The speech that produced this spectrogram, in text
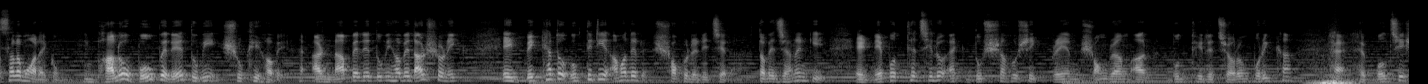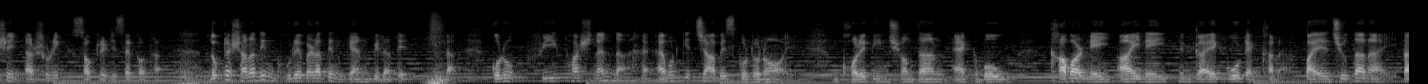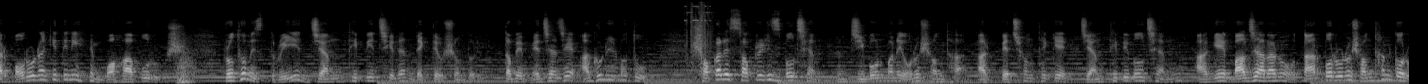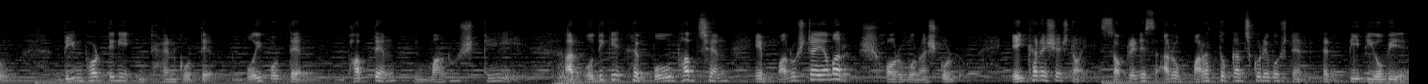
আসসালামু আলাইকুম। ভালো বউ পেলে তুমি সুখী হবে, আর না পেলে তুমি হবে দার্শনিক। এই বিখ্যাত উক্তিটি আমাদের সকলেরই চেনা। তবে জানেন কি, এর নেপথ্যে ছিল এক দুঃসাহসিক প্রেম, সংগ্রাম আর বুদ্ধির চরম পরীক্ষা। হ্যাঁ হ্যাঁ বলছি সেই দার্শনিক সক্রেটিসের কথা। লোকটা সারাদিন ঘুরে বেড়াতেন জ্ঞান বিলাতে। না, কোনো ফি ফাঁস নেন না, এমনকি চা বিস্কুটও নয়। ঘরে তিন সন্তান, এক বউ খাবার নেই, আয় নেই, গায়ে কোট একখানা, পায়ে জুতা নাই, তারপরও নাকি তিনি মহাপুরুষ। প্রথম স্ত্রী জ্যামথিপি ছিলেন দেখতেও সুন্দরী, তবে মেজাজে আগুনের মতো। সকালে সক্রেটিস বলছেন, জীবন মানে অনুসন্ধান, আর পেছন থেকে জ্যামথিপি বলছেন, আগে বাজার আনো, তারপর অনুসন্ধান করো। দিনভর তিনি ধ্যান করতেন, বই পড়তেন ভাবতেন, মানুষ কে? আর ওদিকে বউ ভাবছেন, এ মানুষটাই আমার সর্বনাশ করল। এইখানে শেষ নয়। সক্রেটিস আরও মারাত্মক কাজ করে বসলেন দ্বিতীয় বিয়ে।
